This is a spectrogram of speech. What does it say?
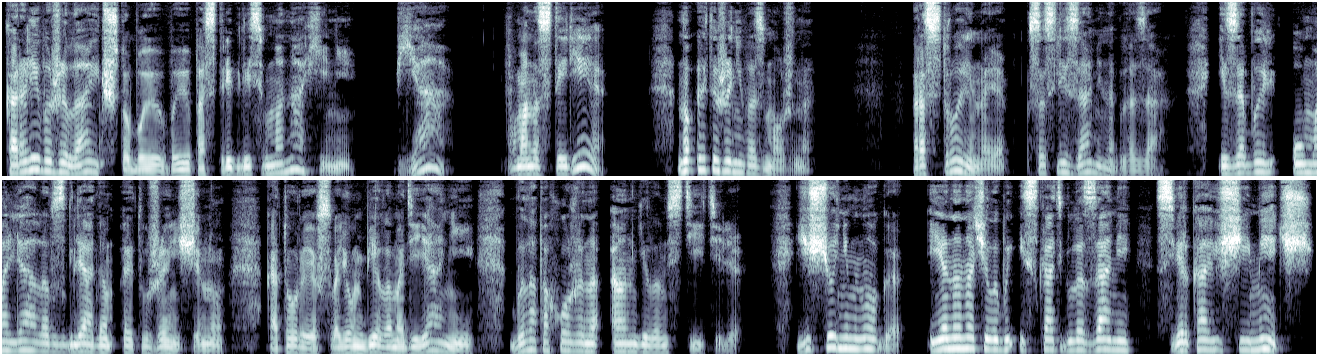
королева желает, чтобы вы постриглись в монахини. Я? В монастыре? Но это же невозможно. Расстроенная, со слезами на глазах, Изабель умоляла взглядом эту женщину, которая в своем белом одеянии была похожа на ангела-мстителя. Еще немного, и она начала бы искать глазами сверкающий меч.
